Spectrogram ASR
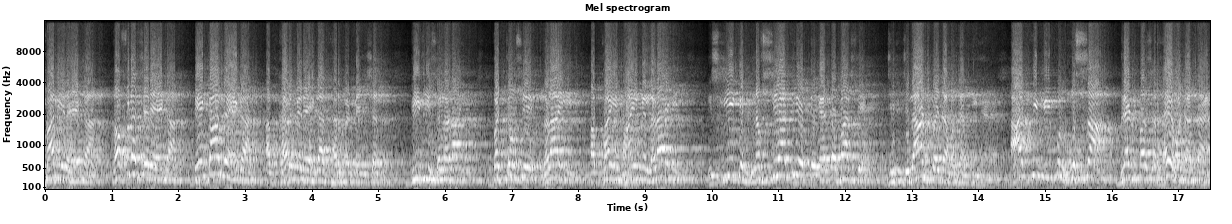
خالی رہے گا، غفلت سے رہے گا بیکار رہے گا، اب گھر میں رہے گا، گھر میں ٹینشن، بیوی سے لڑائی۔ بچوں سے لڑائی، اب بھائی بھائی میں لڑائی۔ اس لیے کہ نفسیاتی اعتبار سے جھنجھلاٹ پیدا ہو جاتی ہے۔ آدمی بالکل غصہ بلڈ پریشر ہے ہو جاتا ہے۔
